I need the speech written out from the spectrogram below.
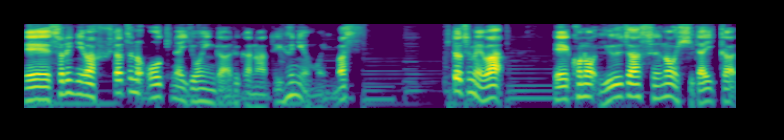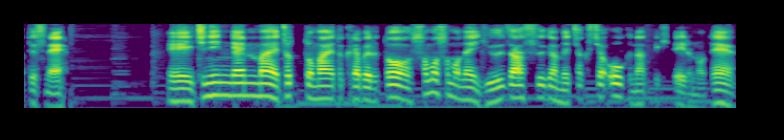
えー、それには2つの大きな要因があるかなというふうに思います。1つ目は、えー、このユーザー数の肥大化ですね。えー、1、2年前、ちょっと前と比べると、そもそもね、ユーザー数がめちゃくちゃ多くなってきているので、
